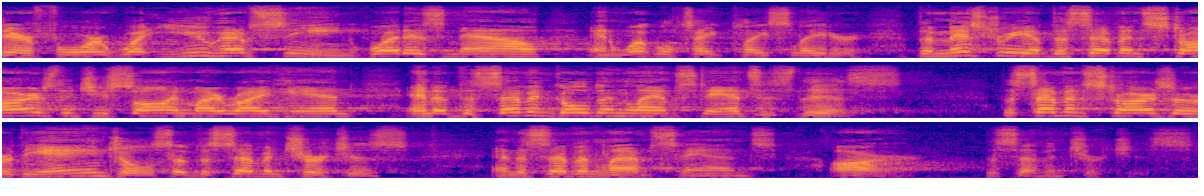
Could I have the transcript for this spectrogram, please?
therefore, what you have seen, what is now, and what will take place later. The mystery of the seven stars that you saw in my right hand and of the seven golden lampstands is this. The seven stars are the angels of the seven churches, and the seven lampstands are the seven churches.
